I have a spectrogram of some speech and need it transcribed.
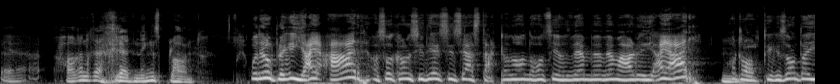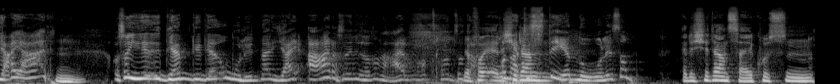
eh, har en redningsplan. Og det opplegget 'jeg er', altså kan du si det syns jeg er sterkt. Han, han, sier hvem, hvem er du? 'Jeg er'. Har talt, ikke sant? 'Jeg er'. Mm. Altså, den, den, den ordlyden der 'jeg er', altså, det viser at han er, han, Ja, er han er den, til stede nå, liksom. Er det ikke det han sier, hvordan,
